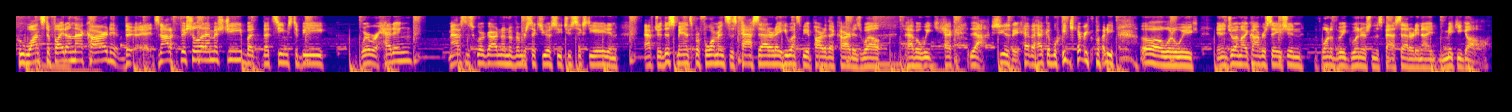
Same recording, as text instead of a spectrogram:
who wants to fight on that card, it's not official at MSG, but that seems to be where we're heading. Madison Square Garden on November 6th, UFC 268. And after this man's performance this past Saturday, he wants to be a part of that card as well. Have a week, heck, yeah, excuse me, have a heck of a week, everybody. Oh, what a week. And enjoy my conversation with one of the big winners from this past Saturday night, Mickey Gall.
